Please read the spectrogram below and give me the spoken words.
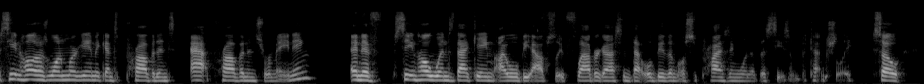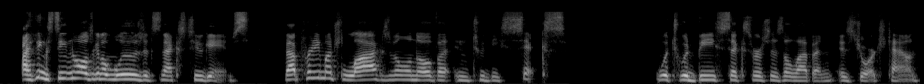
Seton Hall has one more game against Providence at Providence remaining. And if Seton Hall wins that game, I will be absolutely flabbergasted. That will be the most surprising win of the season, potentially. So I think Seton Hall is going to lose its next two games. That pretty much locks Villanova into the six, which would be six versus 11 is Georgetown.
